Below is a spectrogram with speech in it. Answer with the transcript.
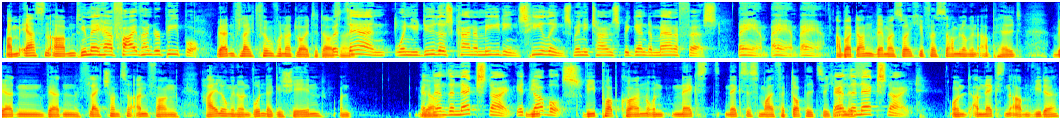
am ersten Abend you may have 500 people. werden vielleicht 500 Leute da But sein. then, when you do those kind of meetings, healings many times begin to manifest. Bam, bam, bam. Aber dann, wenn man solche Versammlungen abhält, werden, werden vielleicht schon zu Anfang Heilungen und Wunder geschehen und And ja, then the next night, it wie, doubles. wie Popcorn und next, nächstes Mal verdoppelt sich And alles. Und am nächsten Abend wieder.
